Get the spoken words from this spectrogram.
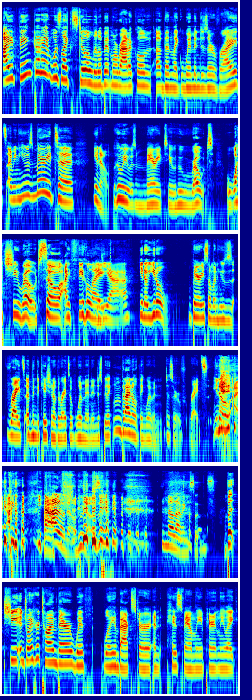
I think yeah. that it was like still a little bit more radical than like women deserve rights. I mean, he was married to, you know, who he was married to, who wrote what she wrote. So I feel like, yeah, you know, you don't marry someone who's rights a vindication of the rights of women and just be like, mm, but I don't think women deserve rights. You know, I, I, yeah. I don't know. Who knows? no, that makes sense. But she enjoyed her time there with William Baxter and his family. Apparently, like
